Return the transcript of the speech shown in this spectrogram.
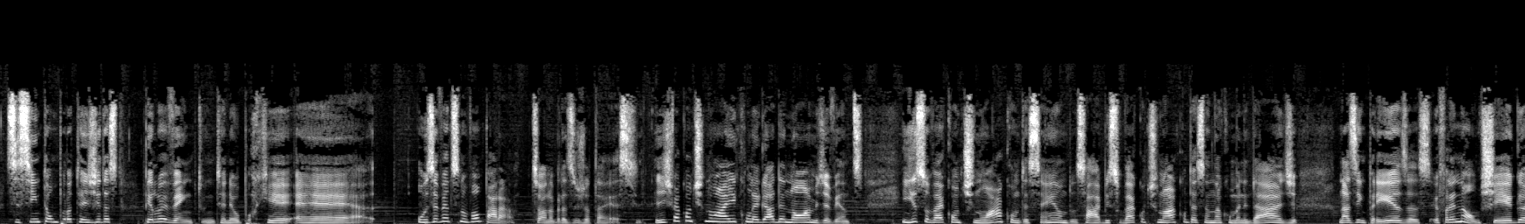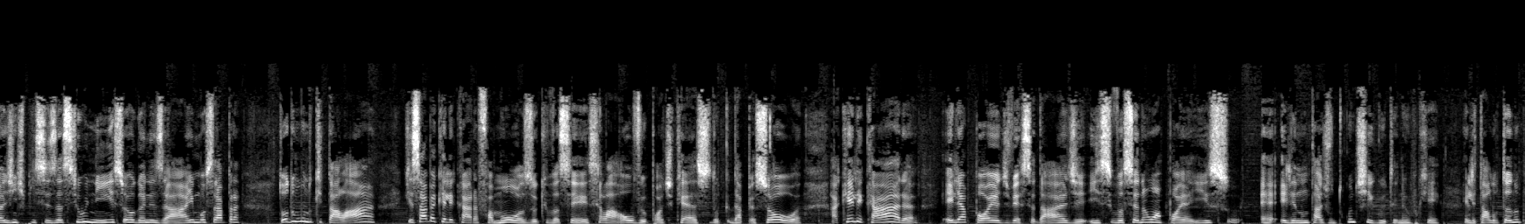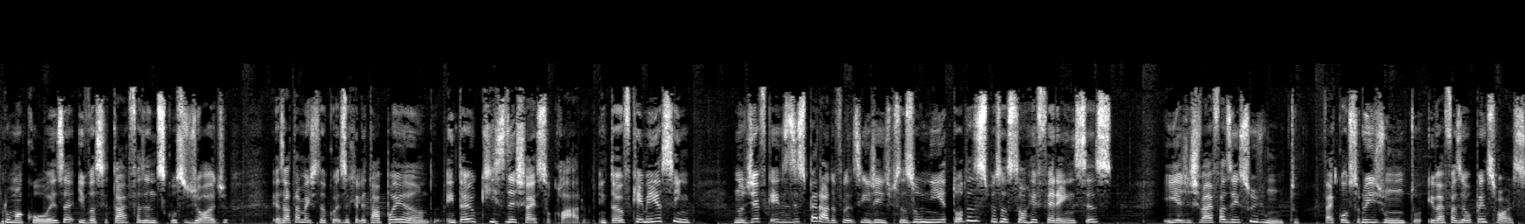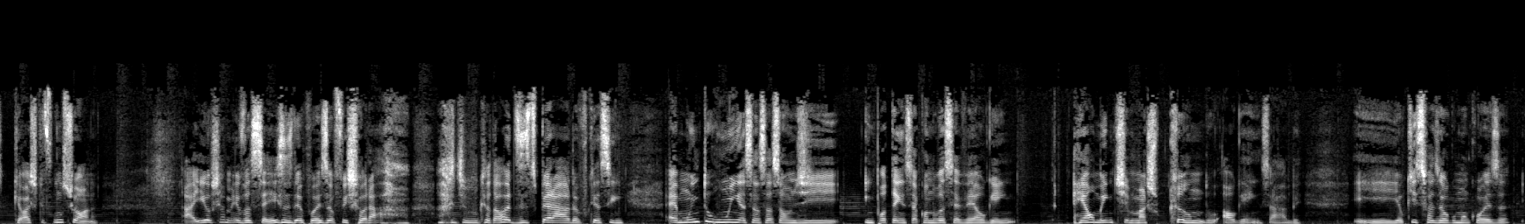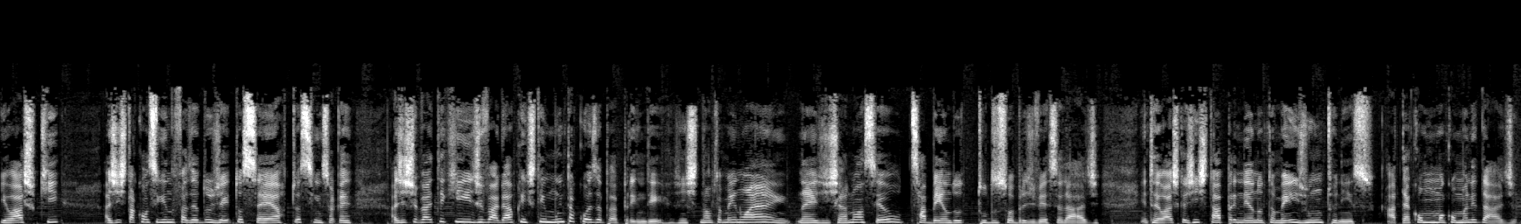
se sintam protegidas pelo evento, entendeu? Porque é, os eventos não vão parar só no Brasil JS. A gente vai continuar aí com um legado enorme de eventos. E isso vai continuar acontecendo, sabe? Isso vai continuar acontecendo na comunidade, nas empresas. Eu falei, não, chega, a gente precisa se unir, se organizar e mostrar para todo mundo que está lá, que sabe aquele cara famoso que você, sei lá, ouve o podcast do, da pessoa, aquele cara, ele apoia a diversidade e se você não apoia isso, é, ele não está junto contigo, entendeu? Porque ele está lutando por uma coisa e você está fazendo discurso de ódio exatamente da coisa que ele está apoiando. Então eu quis deixar isso claro. Então eu fiquei meio assim. No dia eu fiquei desesperada. Eu falei assim, gente, precisa unir todas as pessoas que são referências e a gente vai fazer isso junto. Vai construir junto e vai fazer open source, que eu acho que funciona. Aí eu chamei vocês e depois eu fui chorar. tipo, que eu tava desesperada, porque assim, é muito ruim a sensação de impotência quando você vê alguém realmente machucando alguém, sabe? E eu quis fazer alguma coisa. E eu acho que a gente está conseguindo fazer do jeito certo, assim, só que a gente vai ter que ir devagar porque a gente tem muita coisa para aprender. A gente não, também não é, né, a gente já nasceu sabendo tudo sobre diversidade. Então eu acho que a gente está aprendendo também junto nisso, até como uma comunidade.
